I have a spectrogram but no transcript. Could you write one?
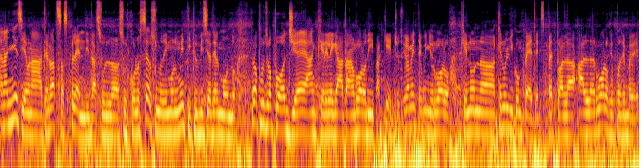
Agnesi è una terrazza splendida sul, sul, Colosseo, su uno dei monumenti più visitati al mondo, però purtroppo oggi è anche relegata a un ruolo di parcheggio, sicuramente quindi un ruolo che non, che non gli compete rispetto al, al, ruolo che potrebbe avere.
